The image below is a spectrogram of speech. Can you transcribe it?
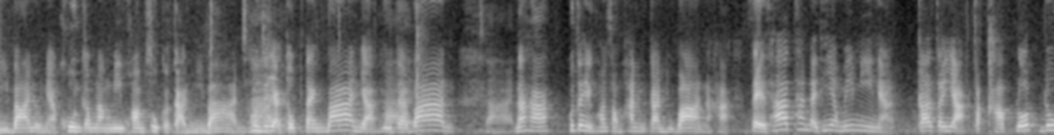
มีบ้านอยู่เนี่ย คุณกำลังมีความสุขกับการมีบ้าน ใช่คุณจะอยากตกแต่งบ้านอยากอยู่ใช่ แต่บ้านใช่ นะคะ คุณจะเห็นความสำคัญของการอยู่บ้านนะคะ แต่ถ้าท่านใดที่ยังไม่มีเนี่ย ก็จะอยากจะขับรถดู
